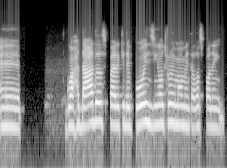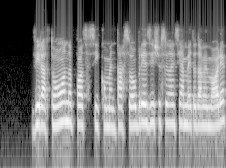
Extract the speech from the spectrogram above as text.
é, guardadas para que depois, em outro momento, elas podem vir à tona, possa se comentar sobre. Existe o silenciamento da memória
